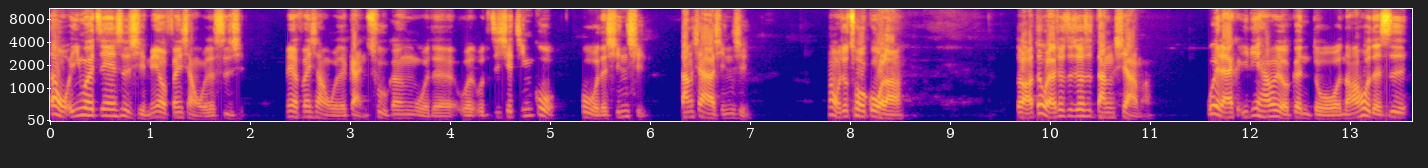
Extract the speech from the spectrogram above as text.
但我因为这件事情没有分享我的事情，没有分享我的感触跟我的我我的这些经过或我的心情。当下的心情，那我就错过啦，对吧？对我来说，这就是当下嘛。未来一定还会有更多，然后或者是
